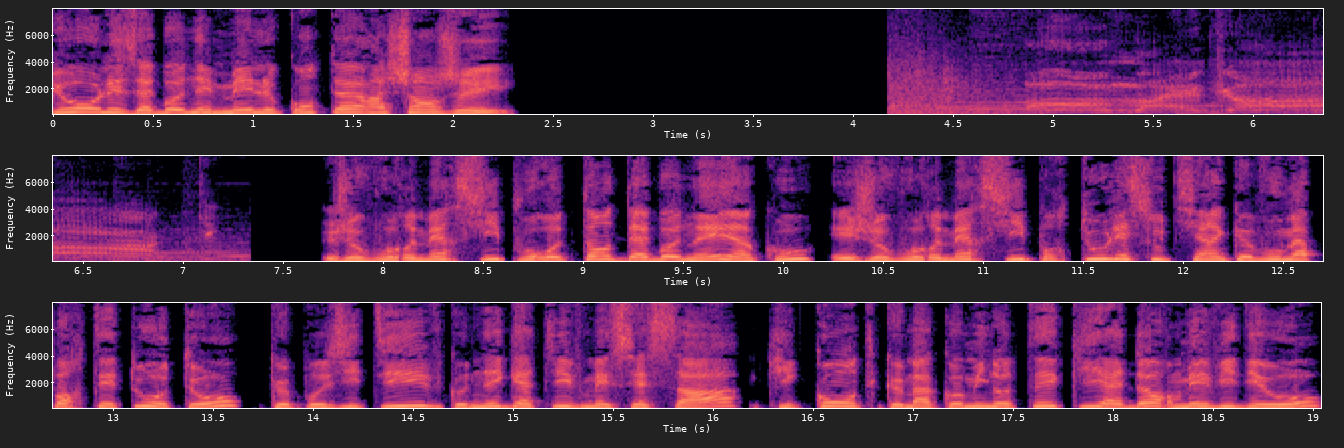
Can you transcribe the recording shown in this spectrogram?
Yo les abonnés mais le compteur a changé. Je vous remercie pour autant d'abonnés un coup, et je vous remercie pour tous les soutiens que vous m'apportez tout auto, que positive que négative mais c'est ça, qui compte que ma communauté qui adore mes vidéos,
